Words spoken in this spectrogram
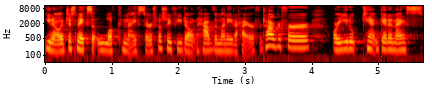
you know, it just makes it look nicer, especially if you don't have the money to hire a photographer or you can't get a nice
